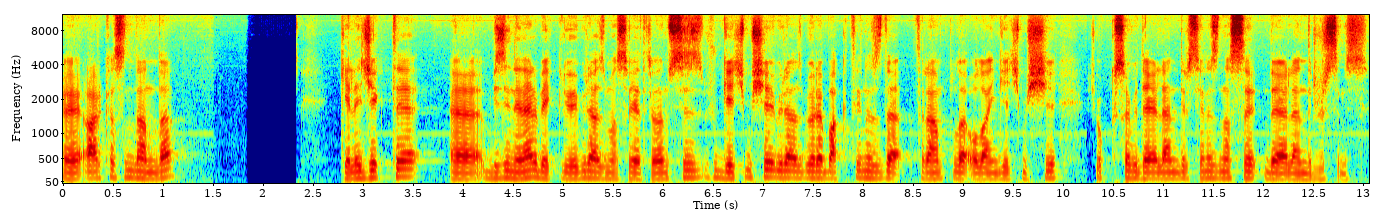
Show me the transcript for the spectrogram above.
Ee, Arkasından da gelecekte e, bizi neler bekliyor biraz masaya yatıralım. Siz şu geçmişe biraz böyle baktığınızda Trump'la olan geçmişi çok kısa bir değerlendirseniz nasıl değerlendirirsiniz?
